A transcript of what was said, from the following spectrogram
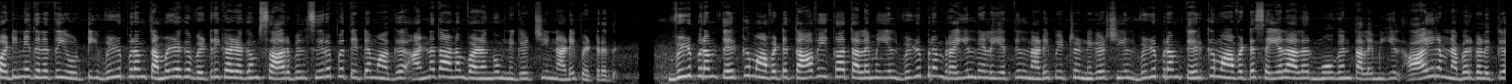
பட்டினி தினத்தையொட்டி விழுப்புரம் தமிழக வெற்றிக் கழகம் சார்பில் சிறப்பு திட்டமாக அன்னதானம் வழங்கும் நிகழ்ச்சி நடைபெற்றது. விழுப்புரம் தெற்கு மாவட்ட தாவேகா தலைமையில் விழுப்புரம் ரயில் நிலையத்தில் நடைபெற்ற நிகழ்ச்சியில் விழுப்புரம் தெற்கு மாவட்ட செயலாளர் மோகன் தலைமையில் ஆயிரம் நபர்களுக்கு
